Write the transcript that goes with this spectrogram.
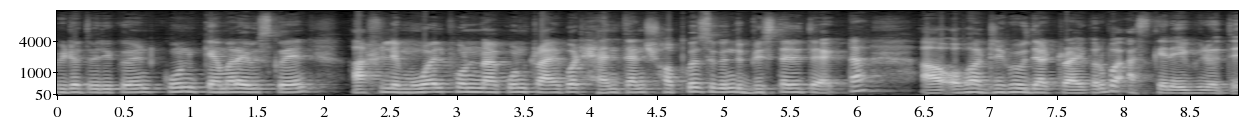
ভিডিও তৈরি করেন? কোন ক্যামেরা ইউজ করেন? আসলে মোবাইল ফোন না, কোন ট্রাইপড হ্যান ত্যান সব কিছু কিন্তু বিস্তারিত একটা ওভার রিভিউ দেওয়ার ট্রাই করব আজকের এই ভিডিওতে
